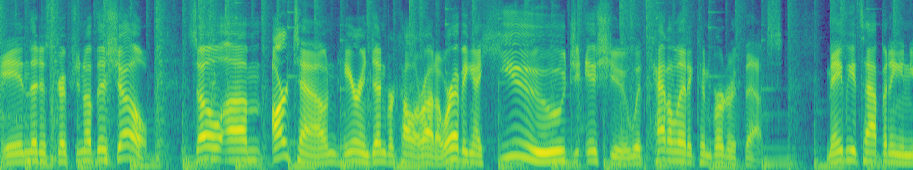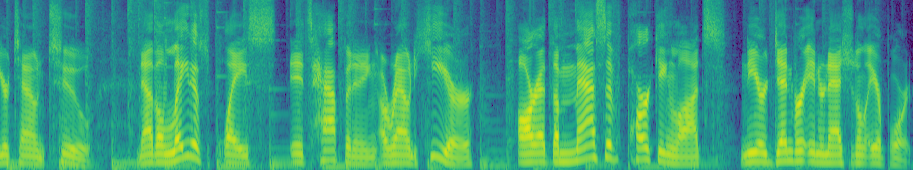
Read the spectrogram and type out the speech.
in the description of this show. So, um, our town here in Denver, Colorado, we're having a huge issue with catalytic converter thefts. Maybe it's happening in your town too. Now, the latest place it's happening around here are at the massive parking lots near Denver International Airport.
